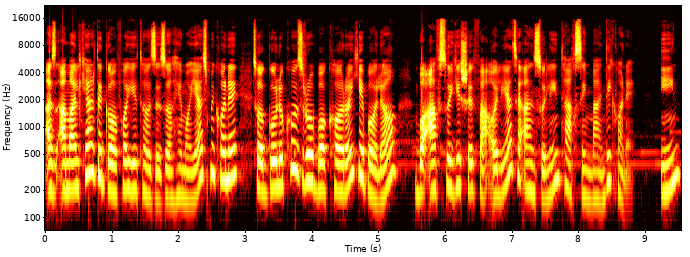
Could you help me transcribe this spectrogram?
از عملکرد گاوهای تازهزا حمایت می‌کنه تا گلوکوز رو با کارایی بالا با افزایش فعالیت انسولین تقسیم بندی کنه. این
